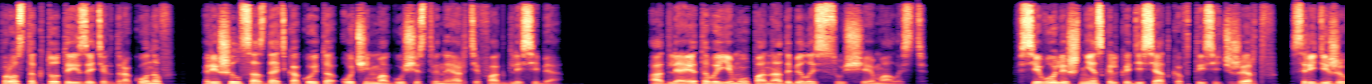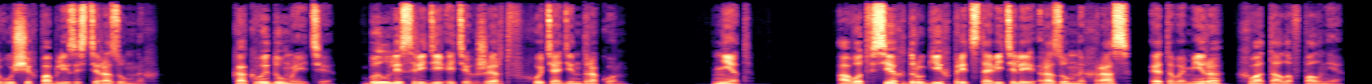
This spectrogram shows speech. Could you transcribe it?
Просто кто-то из этих драконов решил создать какой-то очень могущественный артефакт для себя. А для этого ему понадобилась сущая малость. Всего лишь несколько десятков тысяч жертв среди живущих поблизости разумных. Как вы думаете, был ли среди этих жертв хоть один дракон? Нет. А вот всех других представителей разумных рас этого мира хватало вполне.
